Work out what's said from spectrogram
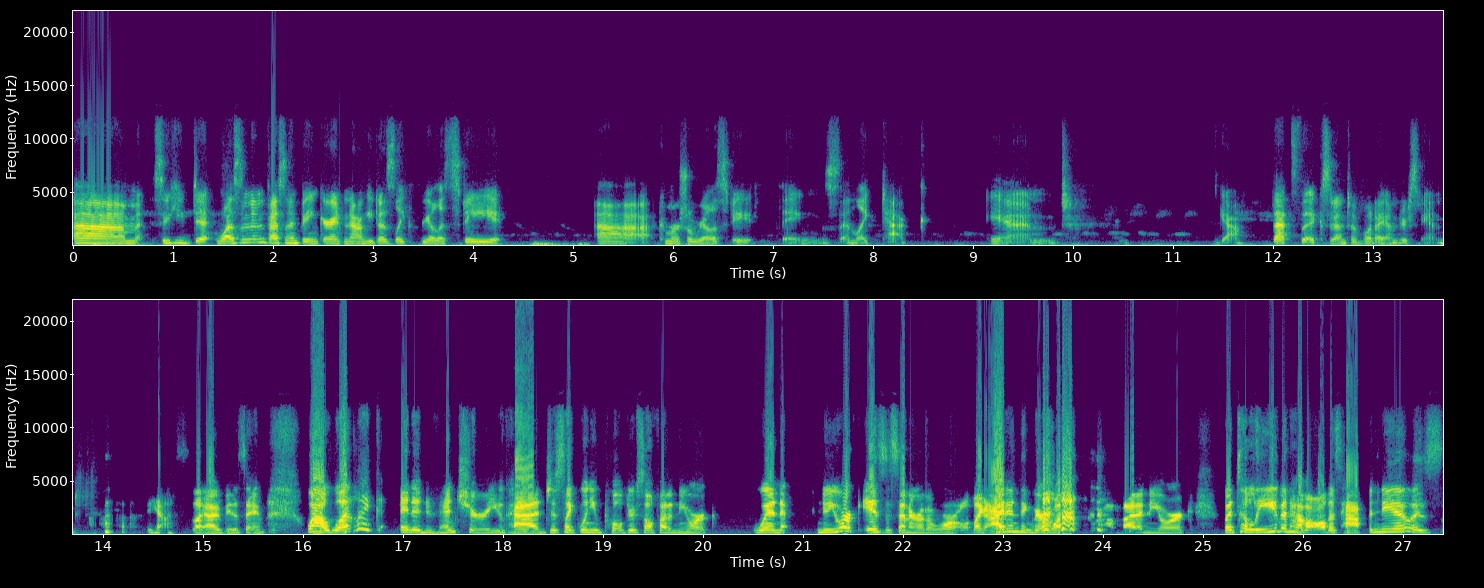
Um, so he did was an investment banker and now he does like real estate, uh, commercial real estate things and like tech. And yeah, that's the extent of what I understand. yes, like I would be the same. Wow, what like an adventure you've had just like when you pulled yourself out of New York when New York is the center of the world. Like I didn't think there was outside of New York, but to leave and have all this happen to you is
